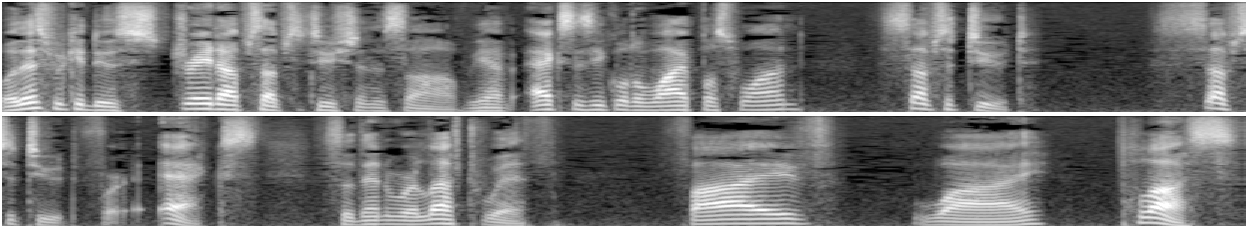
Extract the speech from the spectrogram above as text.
Well, this we could do straight up substitution and solve. We have x is equal to y plus 1. Substitute substitute for x. So then we're left with 5y plus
